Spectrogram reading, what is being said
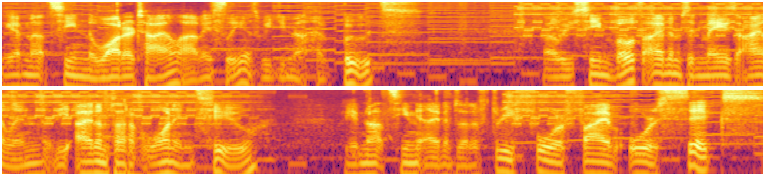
We have not seen the water tile, obviously, as we do not have boots. Uh, we've seen both items in Maze Island, the items out of 1 and 2. We have not seen the items out of 3, 4, 5, or 6.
